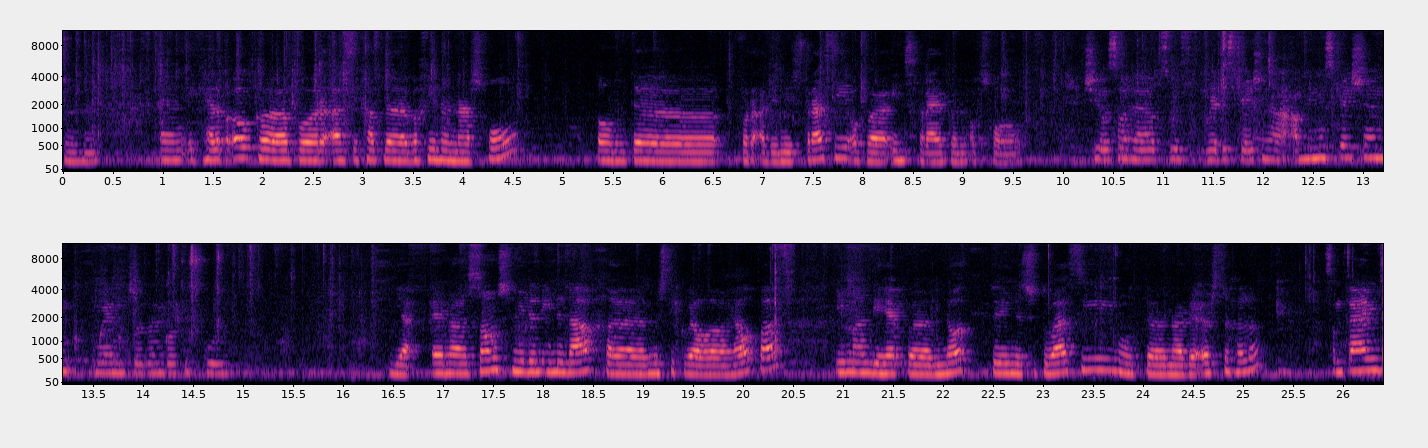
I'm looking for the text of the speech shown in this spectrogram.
Mhm. En ik help ook eh, voor als ik ga eh, beginnen naar school. Om te, voor administratie of eh, inschrijven op school. She also helps with registration and administration when children go to school. Ja, en eh, soms midden in de dag eh, moest ik wel eh, helpen. Iemand die heeft eh, nood in de situatie moet eh, naar de eerste hulp. Sometimes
